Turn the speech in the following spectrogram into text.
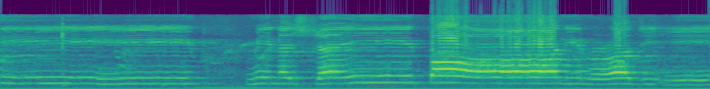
القديم من الشيطان الرجيم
